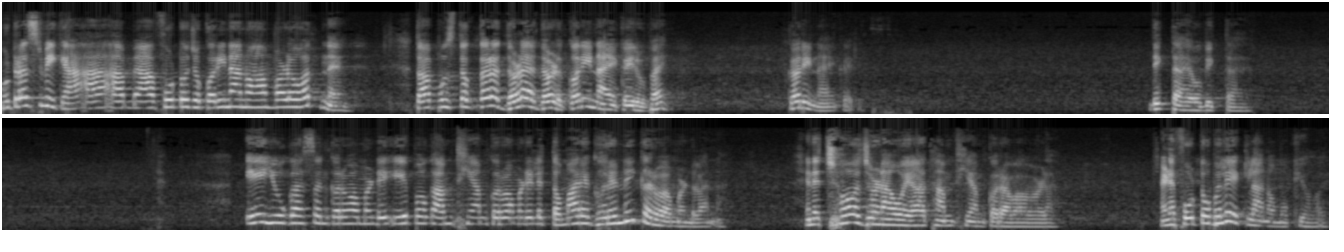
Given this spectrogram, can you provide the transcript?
હું ટ્રસ્ટ મી કે આ આ આ ફોટો જો કરીનાનો આમ વાળો હોત ને, તો આ પુસ્તક તરત ધડે ધડ કરીનાએ કર્યું ભાઈ. કરીનાએ કર્યું. દિખતા હે વો બિકતા હે. એ યોગાસન કરવા માંડે, એ પગ આમથી આમ કરવા માંડે, એટલે તમારે ઘરે નહીં કરવા માંડવાના. એને છ જણા હોય હાથ આમથી આમ કરાવવા વાળા એને ફોટો ભલે એકલાનો મૂક્યો હોય.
